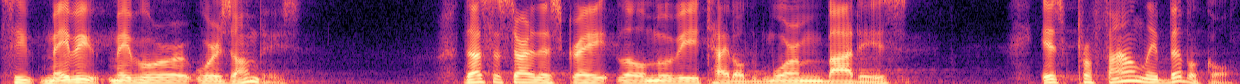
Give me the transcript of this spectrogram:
See, maybe, maybe we're, we're zombies. That's the start of this great little movie titled Warm Bodies. It's profoundly biblical,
